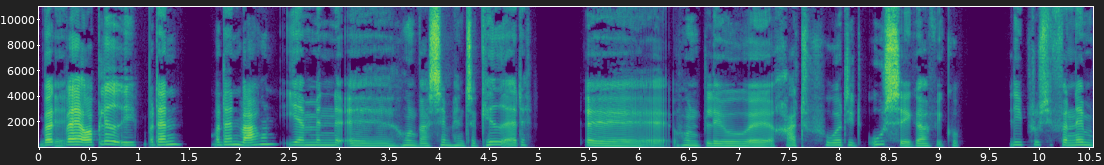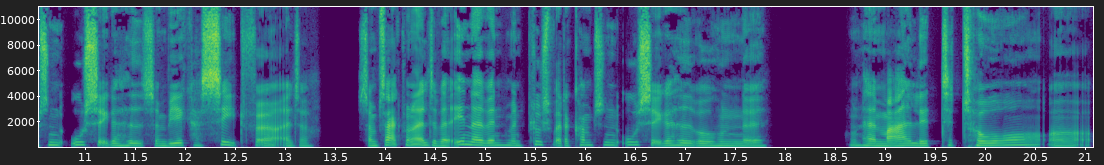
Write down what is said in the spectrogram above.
Hvad, øh. hvad oplevede I? Hvordan, hvordan var hun? Jamen, øh, hun var simpelthen så ked af det. Øh, hun blev øh, ret hurtigt usikker. Vi kunne lige pludselig fornemme sådan en usikkerhed, som vi ikke har set før. Altså, som sagt, hun har altid været indadvendt, men pludselig var der kommet sådan en usikkerhed, hvor hun, øh, hun havde meget let til tårer og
